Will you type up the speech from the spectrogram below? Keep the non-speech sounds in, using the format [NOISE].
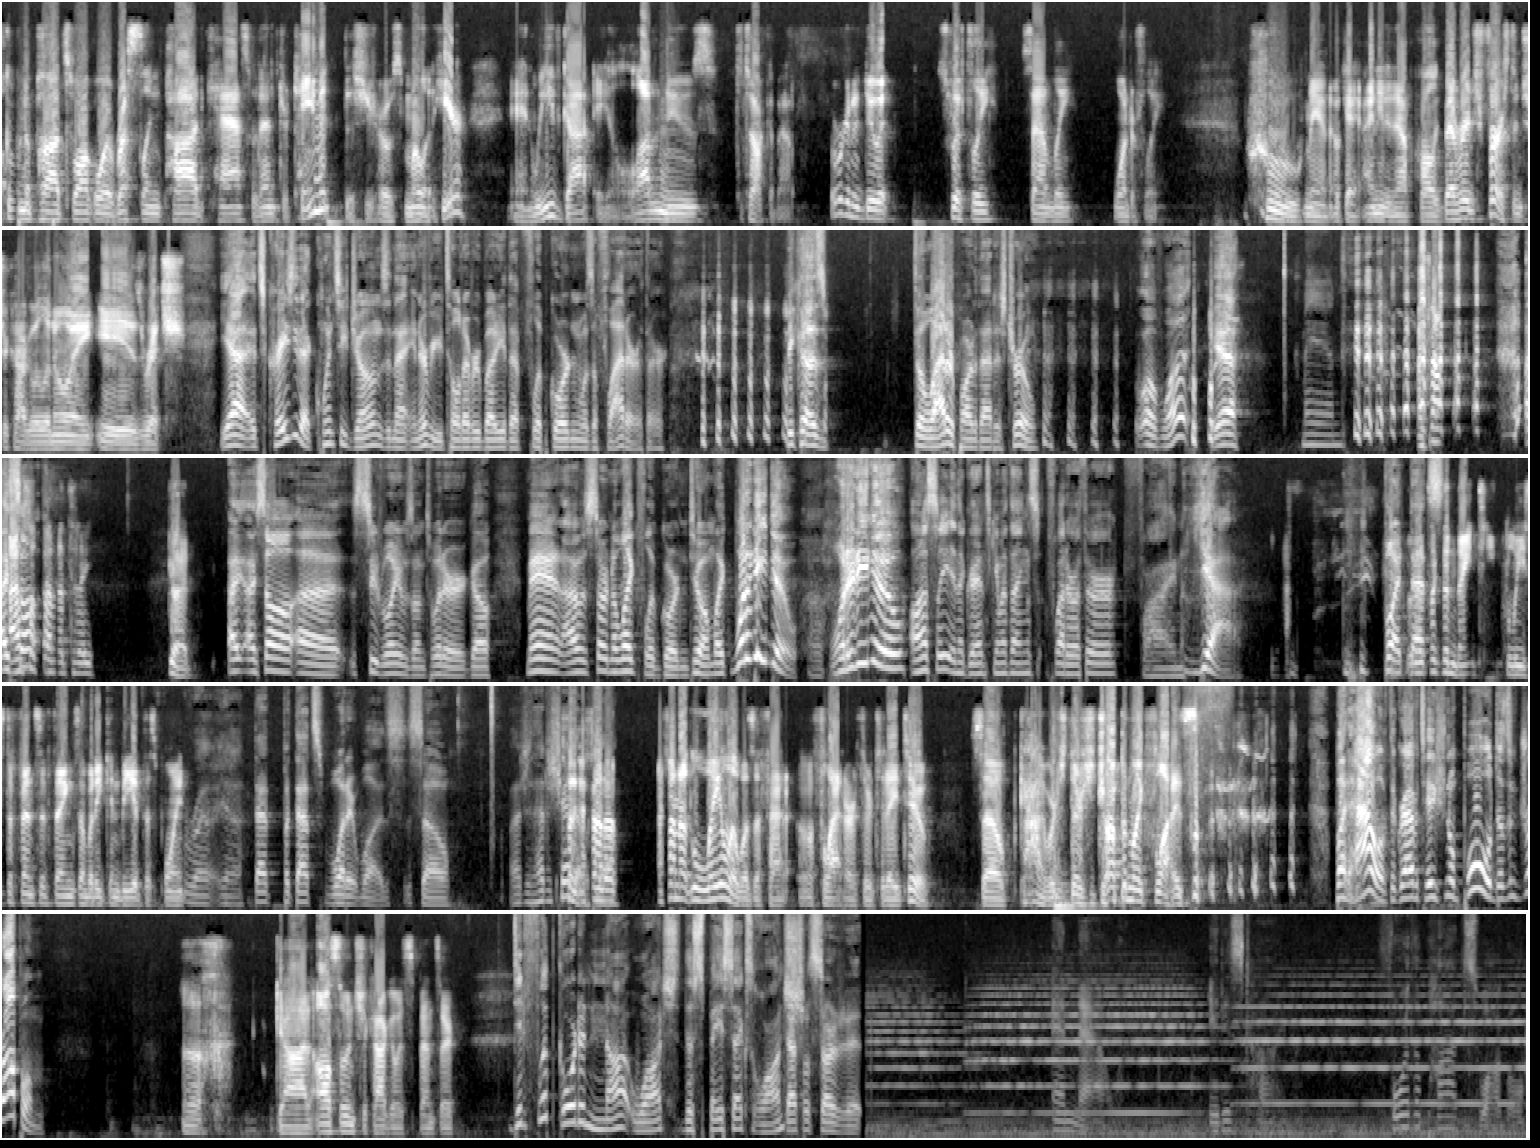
Welcome to Podswoggle, a wrestling podcast with entertainment. This is your host Mullet here, and we've got a lot of news to talk about. But we're going to do it swiftly, soundly, wonderfully. Whew, man. Okay, I need an alcoholic beverage. First in Chicago, Illinois is Rich. Yeah, it's crazy that Quincy Jones in that interview told everybody that Flip Gordon was a flat earther. [LAUGHS] because the latter part of that is true. [LAUGHS] Well, what? Yeah. Man. [LAUGHS] I I saw also found out today. Good. I, I saw uh Suit Williams on Twitter go, Man, I was starting to like Flip Gordon too. I'm like, what did he do? What did he do? Honestly, in the grand scheme of things, flat earther, fine. Yeah. [LAUGHS] but that's, that's, like the 19th least offensive thing somebody can be at this point. Right, yeah. that but that's what it was. So I just had to share But that. I found out. I found out Layla was a fat, a flat earther today too. So God, we're just they're just dropping like flies. [LAUGHS] [LAUGHS] But how if the gravitational pull doesn't drop him? Ugh, God. Also in Chicago, it's Spencer. Did Flip Gordon not watch the SpaceX launch? That's what started it. And now, it is time for the pod Podswoggle.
